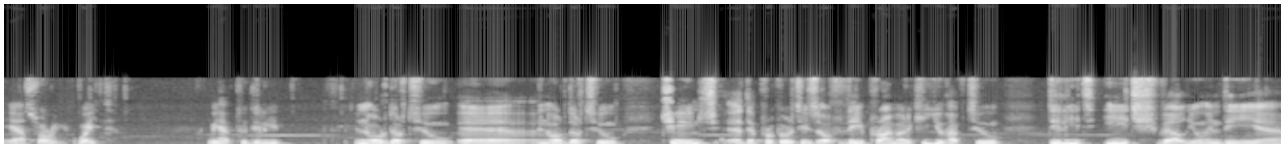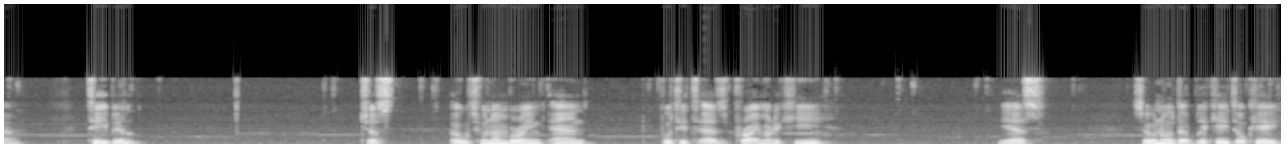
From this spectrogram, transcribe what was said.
Yeah sorry wait we have to delete in order to uh, in order to change uh, the properties of the primary key you have to delete each value in the uh, table. Just auto numbering and put it as primary key. Yes. So no duplicate. Okay.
